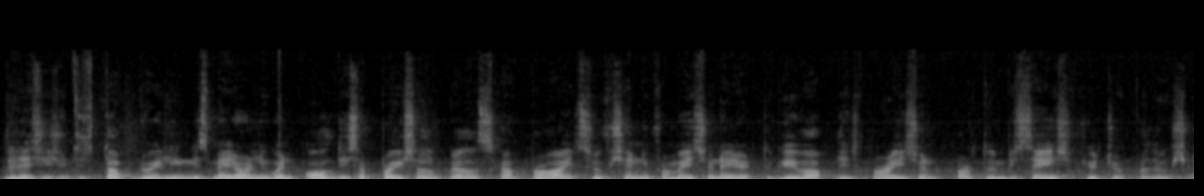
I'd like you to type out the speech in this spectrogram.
The decision to stop drilling is made only when all these appraisal wells have provided sufficient information either to give up the exploration or to envisage future production.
